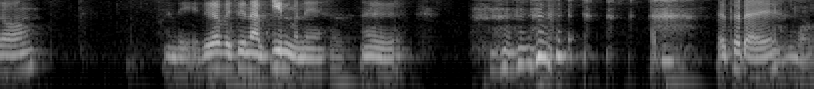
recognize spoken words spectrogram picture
สองอันนี้เรือไปซื้อน้ำกินมาเนี่ยเออแล้วเท่าไหร่นี่หมอน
